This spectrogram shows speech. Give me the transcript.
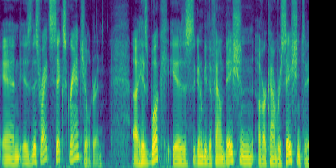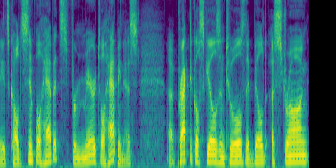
and is this right? Six grandchildren. Uh, his book is going to be the foundation of our conversation today. It's called Simple Habits for Marital Happiness uh, Practical Skills and Tools That Build a Strong,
